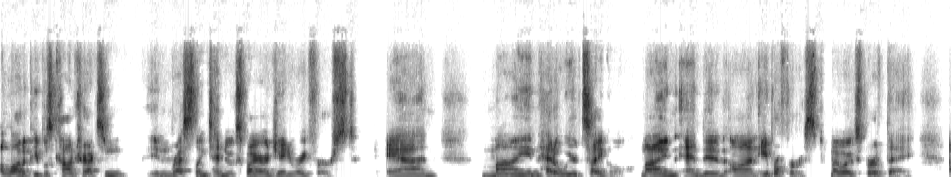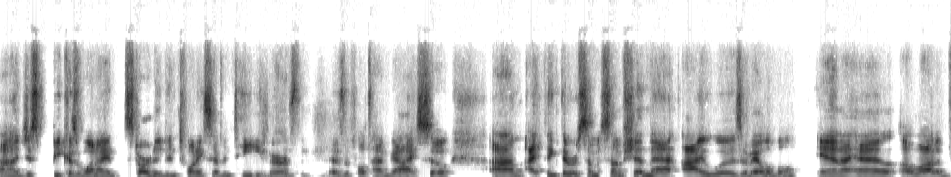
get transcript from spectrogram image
a lot of people's contracts in in wrestling tend to expire on January 1st, and mine had a weird cycle. Mine ended on April 1st, my wife's birthday, uh, just because when I started in 2017 Sure. as, as a full time guy. So um, I think there was some assumption that I was available and I had a lot of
